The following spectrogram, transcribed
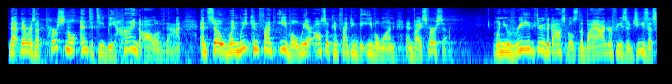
that there was a personal entity behind all of that. And so when we confront evil, we are also confronting the evil one and vice versa. When you read through the Gospels, the biographies of Jesus,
